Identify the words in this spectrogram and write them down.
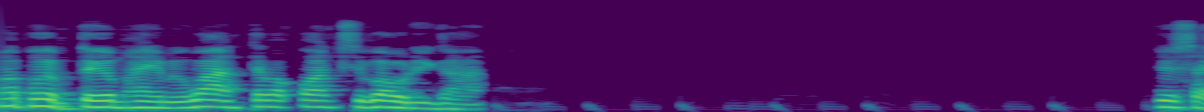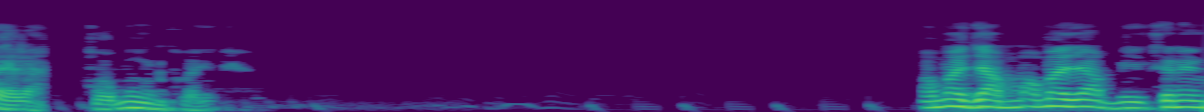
มาเพิ่มเติมให้เมื่อวานแต่ว่าก่อนสิเว้านี่ก็อยู่ไสล่ะข้อมูลข้อยเอามาย้ำเอามาย้ำอีกทื่อหนึ่ง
